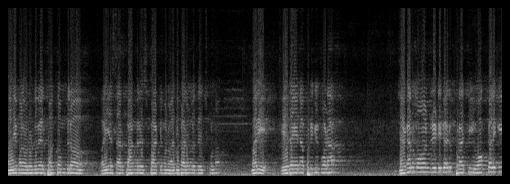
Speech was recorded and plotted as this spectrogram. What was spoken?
మళ్ళీ మనం రెండు వేల పంతొమ్మిదిలో వైఎస్ఆర్ కాంగ్రెస్ పార్టీ మనం అధికారంలో తెచ్చుకున్నాం. మరి ఏదైనప్పటికీ కూడా జగన్మోహన్ రెడ్డి గారు ప్రతి ఒక్కరికి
